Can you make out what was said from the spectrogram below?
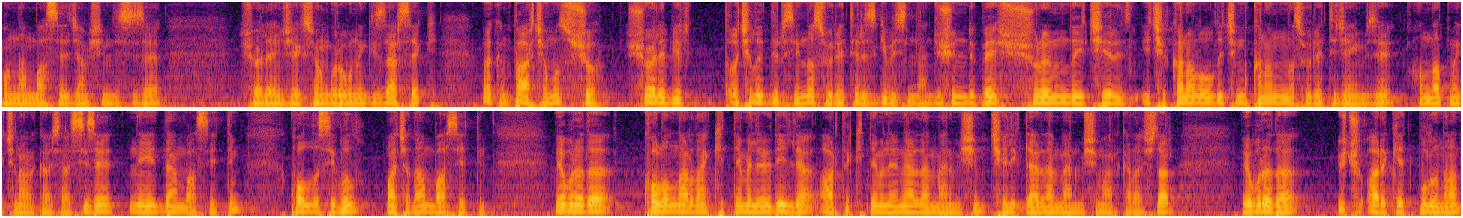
Ondan bahsedeceğim şimdi size. Şöyle enjeksiyon grubunu gizlersek bakın parçamız şu. Şöyle bir açılı dirseği nasıl üretiriz gibisinden düşündük ve şuranın da içi, içi kanal olduğu için bu kanalı nasıl üreteceğimizi anlatmak için arkadaşlar size neyden bahsettim? Collasible maçadan bahsettim. Ve burada kolonlardan kitlemeleri değil de artık kitlemeleri nereden vermişim? Çeliklerden vermişim arkadaşlar. Ve burada 3 hareket bulunan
